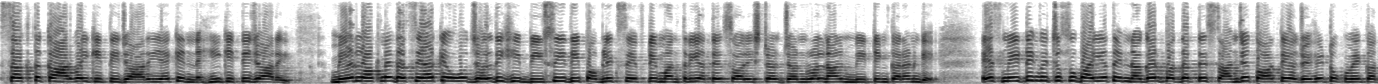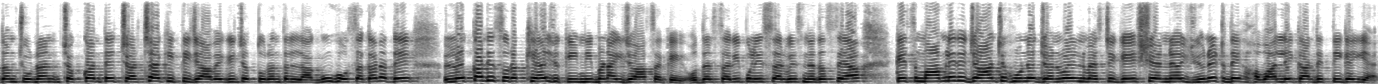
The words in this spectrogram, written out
ਸਖਤ ਕਾਰਵਾਈ ਕੀਤੀ ਜਾ ਰਹੀ ਹੈ ਕਿ ਨਹੀਂ ਕੀਤੀ ਜਾ ਰਹੀ। ਮੇਅਰ ਲੋਕ ਨੇ ਦੱਸਿਆ ਕਿ ਉਹ ਜਲਦੀ ਹੀ BC ਦੀ ਪਬਲਿਕ ਸੇਫਟੀ ਮੰਤਰੀ ਅਤੇ ਸੋਲਿਸਟਰ ਜਨਰਲ ਨਾਲ ਮੀਟਿੰਗ ਕਰਨਗੇ। ਇਸ ਮੀਟਿੰਗ ਵਿੱਚ ਸੁਬਾਈ ਅਤੇ ਨਗਰ ਪੱਧਰ ਤੇ ਸਾਂਝੇ ਤੌਰ ਤੇ ਅਜਿਹੇ ਟੁਕਵੇਂ ਕਦਮ ਚੁਣਨ, ਚੁੱਕਣ ਤੇ ਚਰਚਾ ਕੀਤੀ ਜਾਵੇਗੀ ਜੋ ਤੁਰੰਤ ਲਾਗੂ ਹੋ ਸਕਣ ਅਤੇ ਲੋਕਾਂ ਦੀ ਸੁਰੱਖਿਆ ਯਕੀਨੀ ਬਣਾਈ ਜਾ ਸਕੇ। ਉਧਰ ਸਰੀ ਪੁਲਿਸ ਸਰਵਿਸ ਨੇ ਦੱਸਿਆ ਕਿ ਇਸ ਮਾਮਲੇ ਦੀ ਜਾਂਚ ਹੁਣ ਜਨਰਲ ਇਨਵੈਸਟੀਗੇਸ਼ਨ ਯੂਨਿਟ ਦੇ ਹਵਾਲੇ ਕਰ ਦਿੱਤੀ ਗਈ ਹੈ।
